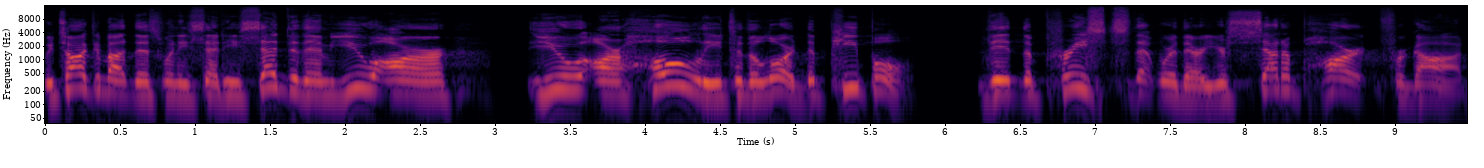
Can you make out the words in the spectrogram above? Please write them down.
We talked about this when he said, He said to them, You are, you are holy to the Lord, the people the, the priests that were there. You're set apart for God.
